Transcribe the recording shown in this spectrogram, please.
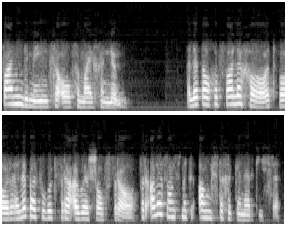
van die mense al vir my genoem. Hulle het al gevalle gehad waar hulle byvoorbeeld vir 'n ouer sal vra, vir alles ons met angstige kindertjies sit.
